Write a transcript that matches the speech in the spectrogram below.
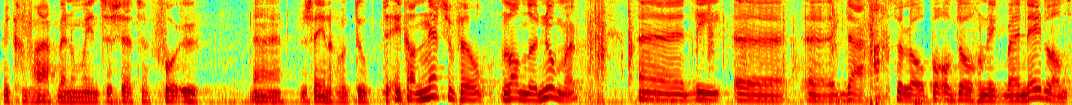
ik gevraagd ben om in te zetten voor u. Uh, dat is het enige wat ik doe. Ik kan net zoveel landen noemen die uh, uh, daar achterlopen op het ogenblik bij Nederland.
